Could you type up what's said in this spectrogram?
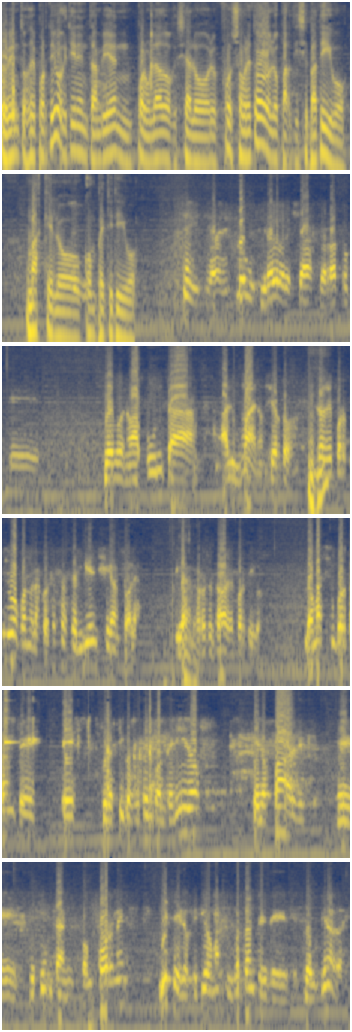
eventos deportivos que tienen también, por un lado, que sea lo, sobre todo lo participativo, más que lo competitivo. Sí, sí, a ver, el Club Agustín Álvarez ya hace rato que, que, bueno, apunta al humano, ¿cierto? Ujú. Lo deportivo, cuando las cosas se hacen bien, llegan solas, digamos, Claro. los resultados deportivos. Lo más importante es que los chicos estén contenidos, que los padres eh, se sientan conformes, y ese es el objetivo más importante de- Agustín Álvarez.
